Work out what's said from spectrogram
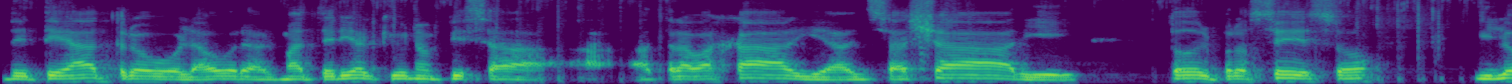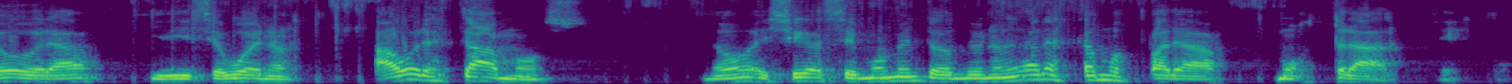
de teatro o la obra, el material que uno empieza a trabajar y a ensayar y todo el proceso y logra y dice, bueno, ahora estamos, ¿no? Llega ese momento donde uno, ahora estamos para mostrar esto,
